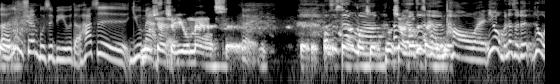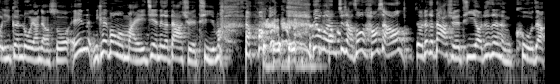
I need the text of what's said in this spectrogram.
呃，陆轩不是 BU 的，他是 UMass 现在是。UMass，对对对，哦，是这样吗？那都是罗阳真的很好哎、因为我们那时候就就我已经跟罗阳讲说，哎、那你可以帮我买一件那个大学 T 吗？然后因为我们就想说，好想要有那个大学 T 哦，就是很酷这样。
